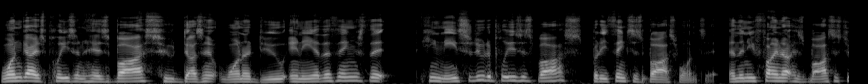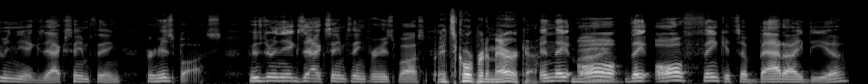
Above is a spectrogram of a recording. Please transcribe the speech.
one guy's pleasing his boss who doesn't want to do any of the things that he needs to do to please his boss, but he thinks his boss wants it. And then you find out his boss is doing the exact same thing for his boss, who's doing the exact same thing for his boss. It's corporate America. And they all they all think it's a bad idea,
